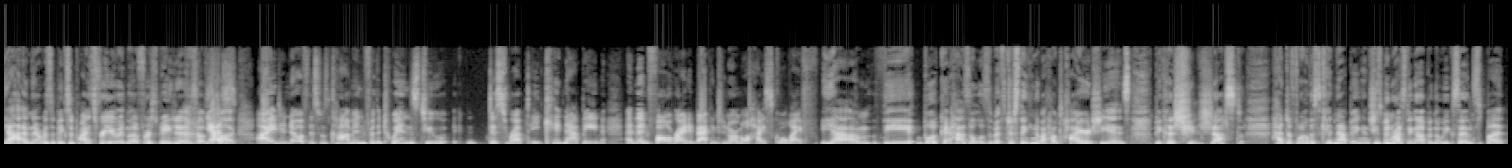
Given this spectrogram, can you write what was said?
Yeah, and there was a big surprise for you in the first pages of the Yes, book. I didn't know if this was common for the twins to disrupt a kidnapping and then fall right back into normal high school life. Yeah, um, the book has Elizabeth just thinking about how tired she is because she just had to foil this kidnapping and she's been resting up in the week since, but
